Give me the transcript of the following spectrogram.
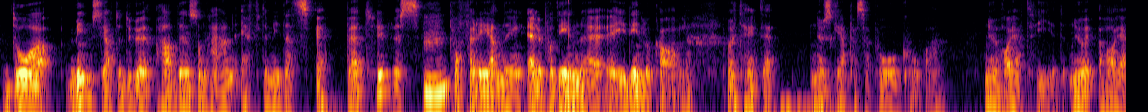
Då minns jag att du hade en sån här eftermiddagsöppet hus mm. på förening eller på din, eh, i din lokal. Och jag tänkte, nu ska jag passa på att gå. Nu har jag tid. Nu har jag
